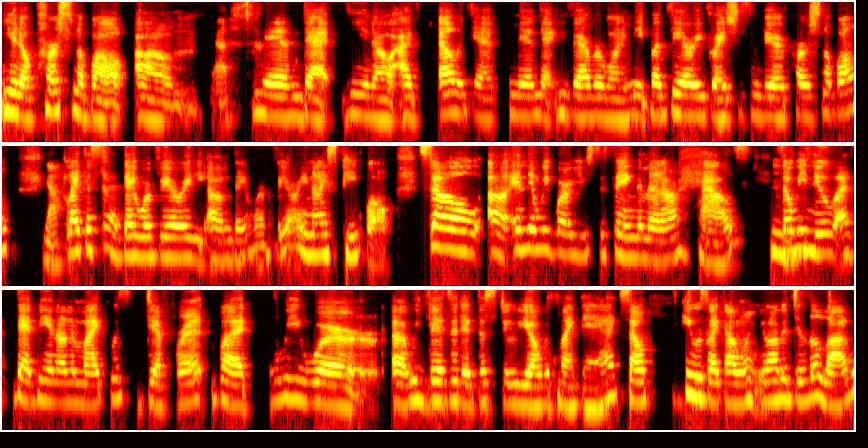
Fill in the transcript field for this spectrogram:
you know, personable um, yes. men that, you know, I've elegant men that you've ever want to meet, but very gracious and very personable. Yeah. Like I said, they were very, um, they were very nice people. So, uh, and then we were used to seeing them at our house. Mm-hmm. So we mm-hmm. knew uh, that being on the mic was different, but we were, uh, we visited the studio with my dad. So he was like, I want you all to do the love.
